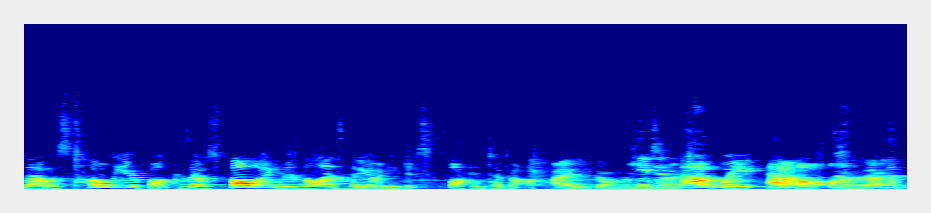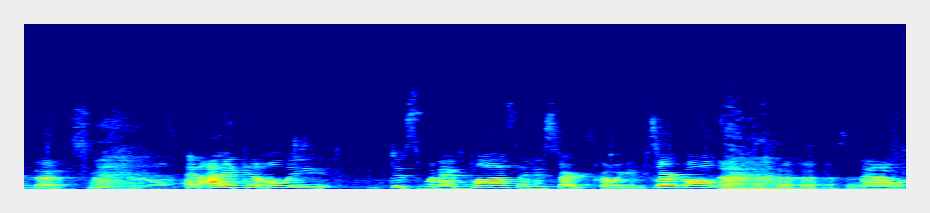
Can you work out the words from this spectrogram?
that was totally your fault because I was following him in the last video and he just fucking took off. I don't remember. He did that. not wait at That- all. no, that, that's not true at all. and I can only just when I'm lost, I just start going in circles. I- so now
